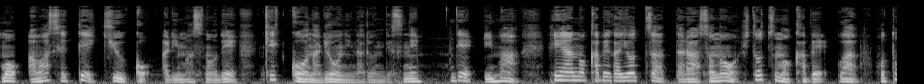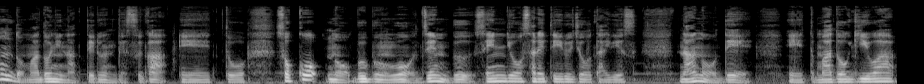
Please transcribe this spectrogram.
も合わせて9個ありますので、結構な量になるんですね。で、今、部屋の壁が4つあったら、その1つの壁はほとんど窓になってるんですが、えっ、ー、と、そこの部分を全部占領されている状態です。なので、えっ、ー、と、窓際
